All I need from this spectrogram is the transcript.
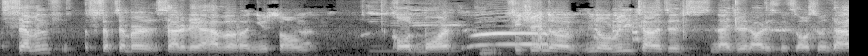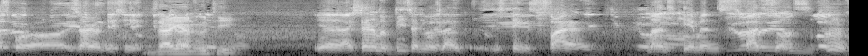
seventh September, Saturday, I have a, a new song called "More," featuring a you know really talented Nigerian artist that's also in diaspora, uh, Zion Uti. Zarian Uti. Yeah, I sent him a beat and he was like, "This thing is fire." And Mans came and spat some. Mm.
